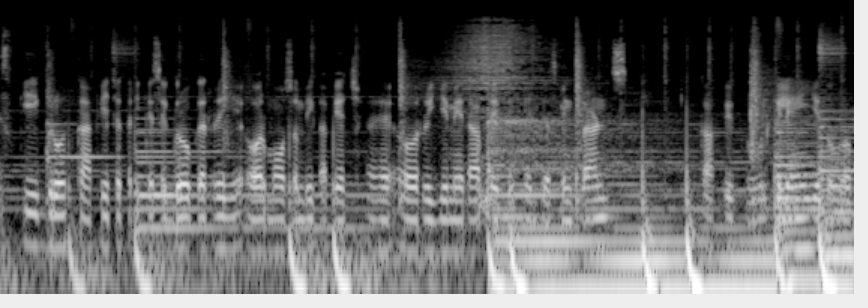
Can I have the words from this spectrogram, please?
इसकी ग्रोथ काफ़ी अच्छे तरीके से ग्रो कर रही है, और मौसम भी काफ़ी अच्छा है, और ये मेरा आप देख सकते हैं जैस्मिन प्लांट्स काफ़ी फूल खिले हैं ये तो अब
